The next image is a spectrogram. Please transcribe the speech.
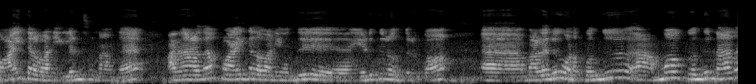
பாய் தலைவாணி இல்லைன்னு சொன்னாங்க. அதனால தான் பாய் தலைவாணி வந்து எடுத்துட்டு வந்திருக்கோம். மலரு உனக்கு வந்து அம்மாவுக்கு வந்து நான்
